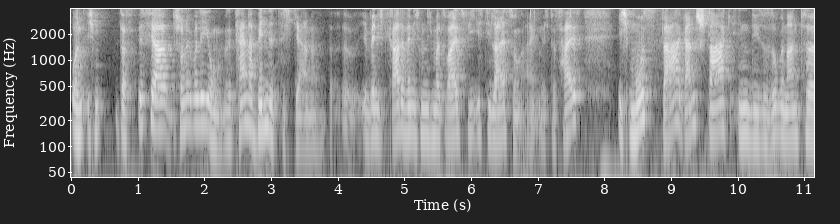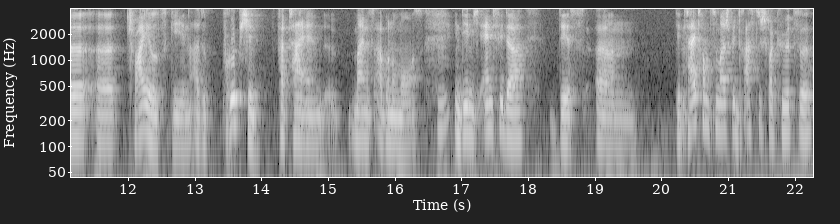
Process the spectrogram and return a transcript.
Und ich, das ist ja schon eine Überlegung. Keiner bindet sich gerne. Äh, wenn ich, gerade wenn ich noch nicht mal weiß, wie ist die Leistung eigentlich. Das heißt, ich muss da ganz stark in diese sogenannte äh, Trials gehen, also Pröbchen Verteilen äh, meines Abonnements, mhm. indem ich entweder des, ähm, den Zeitraum zum Beispiel drastisch verkürze,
